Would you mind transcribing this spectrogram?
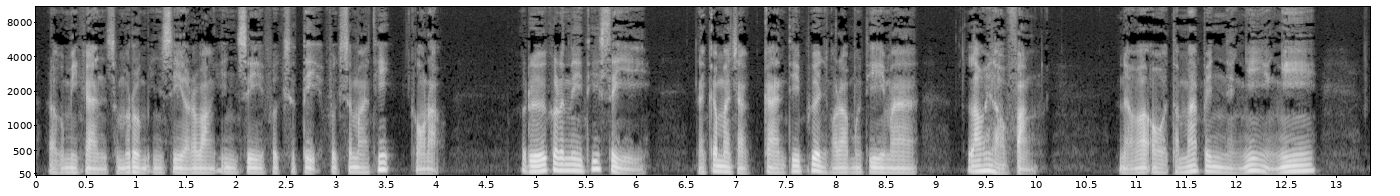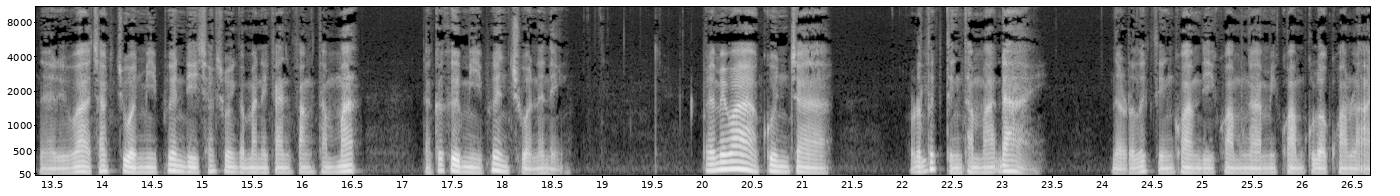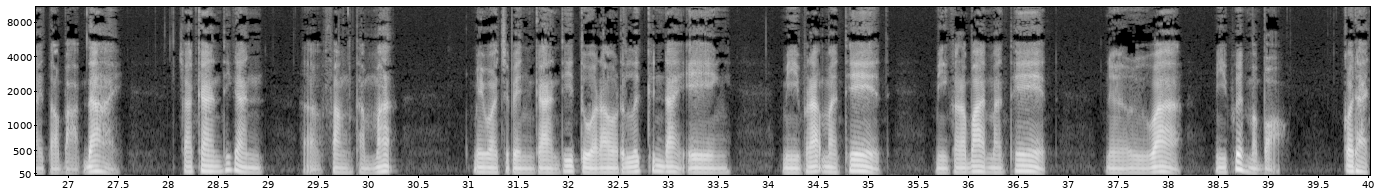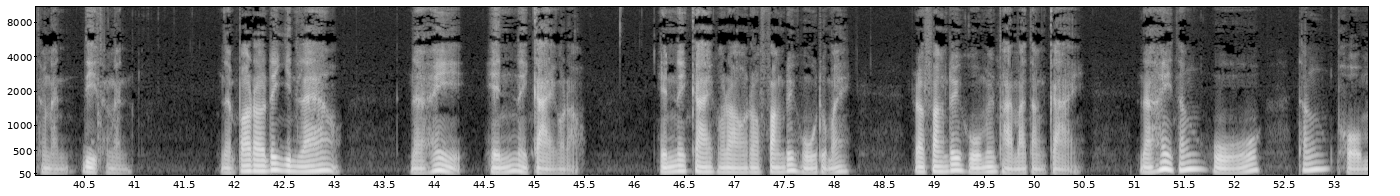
เราก็มีการสมรวมอินทรีย์ระวังอินทรีย์ ฝึกสติฝึกสมาธิของเรา หรือกรณีที่4นะก็มาจากการที่เพื่อนของเราบางทีมา เล่าให้เราฟังนะว่าโอ้ธรรมะเป็นอย่างนี้อย่างนี้ หรือว่าชักชวนมีเพื่อนดีชักชวนกันมาในการฟังธรรมะนะก็คือมีเพื่อนชวนนั่นเอง เพราะไม่ว่าคุณจะระลึกถึงธรรมะได้นะระลึกถึงความดีความงาม มีความกลัวความละอายต่อบาปได้ จากการที่การฟังธรรมะ ไม่ว่าจะเป็นการที่ตัวเราระลึกขึ้นได้เอง มีพระมาเทศ มีกระบาดมาเทศเนะหรือว่ามีเพื่อนมาบอก ก็ได้ทั้งนั้นดีทั้งนั้นนะพอเราได้ยินแล้ว นะให้เห็นในกายของเรา เห็นในกายของเราเราฟังด้วยหูถูกไหมเราฟังด้วยหูมันผ่านมาทางกายนะให้ทั้งหู ทั้งผม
